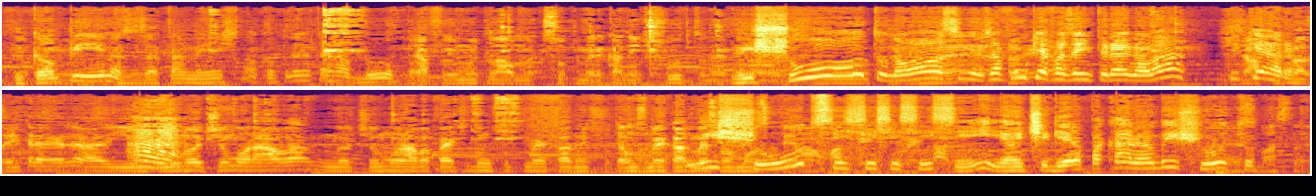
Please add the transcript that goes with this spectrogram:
Em Tenho Campinas, exatamente. Não, Campinas é terra boa, pô. Já fui muito lá, o supermercado enxuto, né? No enxuto, nossa, né? já foi o quê? Fazer entrega lá? O que já que era? fazer entrega já. E, Ah. e meu tio morava, meu tio morava perto de um supermercado enxuto. É um dos mercados mais famosos. enxuto, sim, sim, sim, sim, sim. A antigueira pra caramba, enxuto. bastante.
